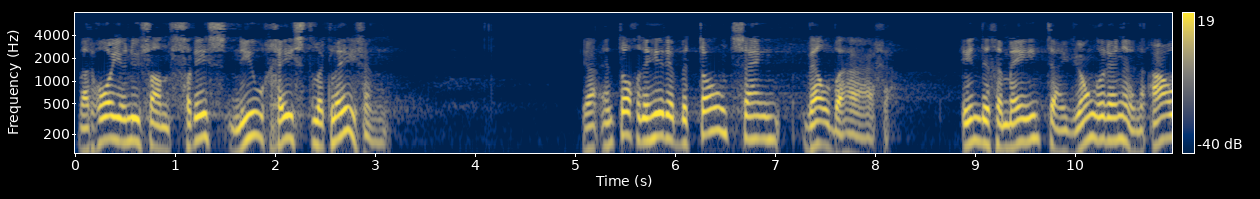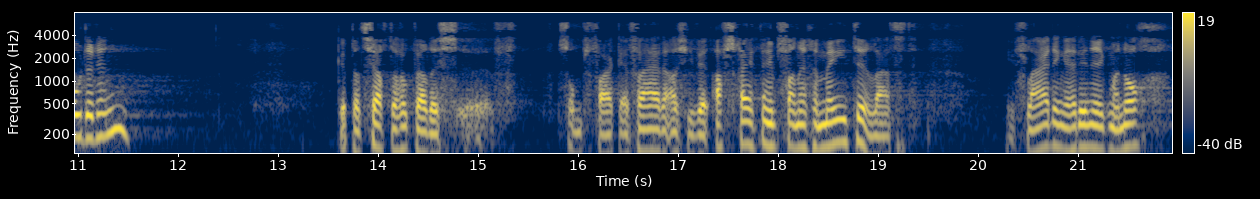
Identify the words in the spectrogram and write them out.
Waar hoor je nu van fris, nieuw geestelijk leven? Ja, en toch de Heer betoont zijn welbehagen. In de gemeente aan jongeren en ouderen. Ik heb dat zelf toch ook wel eens uh, soms vaak ervaren als je weer afscheid neemt van een gemeente. Laatst in Vlaardingen herinner ik me nog.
